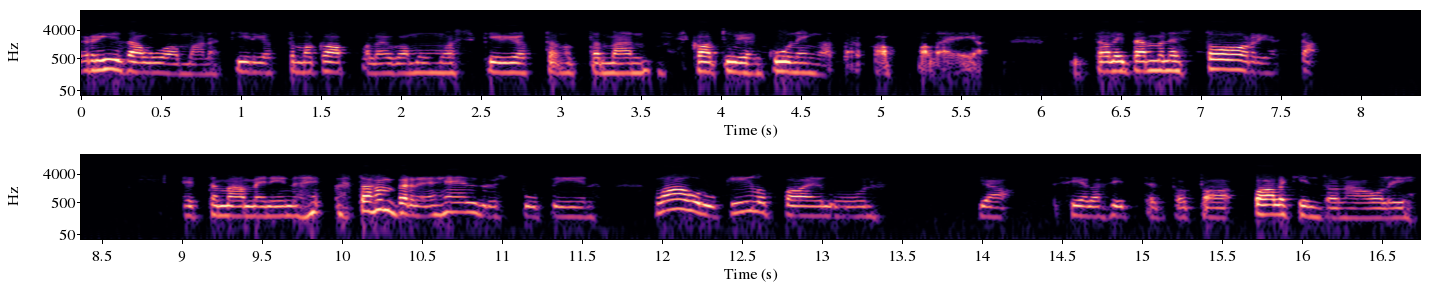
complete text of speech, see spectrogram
Riitaluoman kirjoittama kappale, joka on muun muassa kirjoittanut tämän Katujen kuningatar-kappaleen. Ja, siis tämä oli tämmöinen story, että että mä menin Tampereen Henryspupiin laulukilpailuun ja siellä sitten tota, palkintona oli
